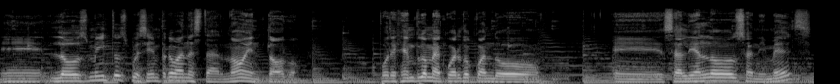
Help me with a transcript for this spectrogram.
Eh, los mitos pues siempre van a estar, ¿no? En todo. Por ejemplo, me acuerdo cuando eh, salían los animes.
